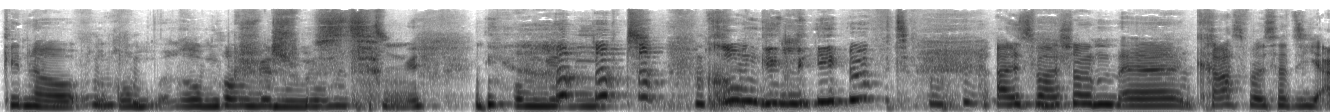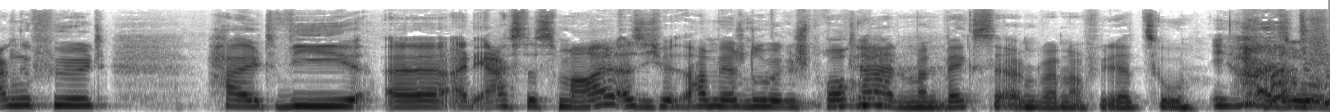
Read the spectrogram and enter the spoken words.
Genau, rum, rumgeschmust. Rumgeliebt. rumgeliebt. Also es war schon äh, krass, weil es hat sich angefühlt halt wie äh, ein erstes Mal. Also ich haben wir ja schon drüber gesprochen. Klar, man wächst ja irgendwann auch wieder zu. Ja. Also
